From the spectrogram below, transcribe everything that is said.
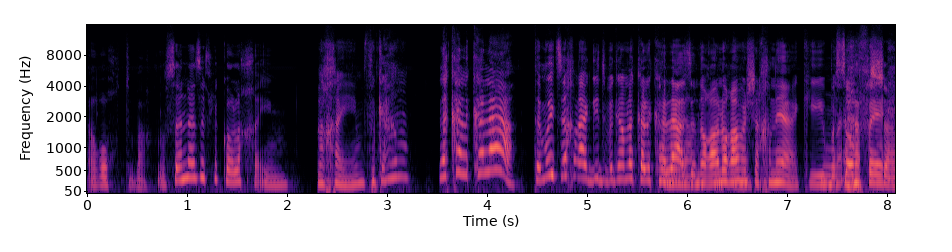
ארוך טווח. זה עושה נזק לכל החיים. לחיים, וגם לכלכלה. תמיד צריך להגיד וגם לכלכלה, זה נורא נורא. משכנע, כי בסוף, אה.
